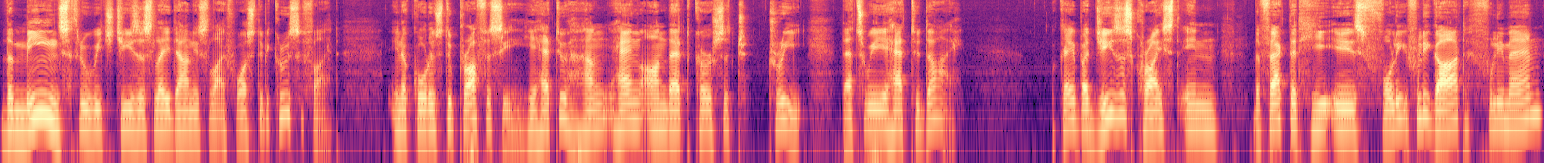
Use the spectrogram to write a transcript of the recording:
The means through which Jesus laid down his life was to be crucified. In accordance to prophecy, he had to hang, hang on that cursed tree. That's where he had to die. Okay, but Jesus Christ, in the fact that he is fully, fully God, fully man,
